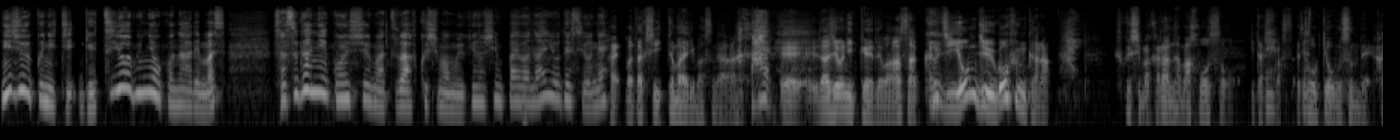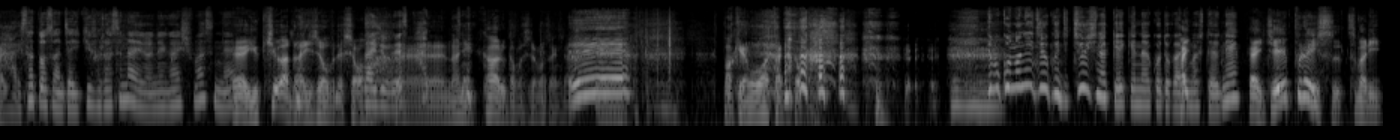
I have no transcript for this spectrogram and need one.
29日月曜日に行われます。さすがに今週末は福島も雪の心配はないようですよね。はい、私行ってまいりますが、はい、えー、ラジオ日経では朝9時45分から、はい、福島から生放送いたします。東京を結んで、はい、はい、佐藤さんじゃ雪降らせないようにお願いしますね。えー、雪は大丈夫でしょう。大丈夫です。えー、何かあるかもしれませんが。えー、えー馬券大当たりとか でもこの29日注意しなきゃいけないことがありましたよね。はい、はい、J プレイスつまり、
